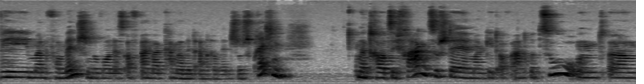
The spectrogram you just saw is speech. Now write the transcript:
wie man vom Menschen geworden ist. Auf einmal kann man mit anderen Menschen sprechen. Man traut sich Fragen zu stellen, man geht auf andere zu und ähm,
